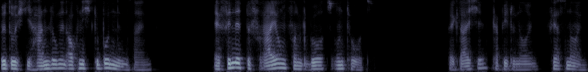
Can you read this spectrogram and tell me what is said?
wird durch die Handlungen auch nicht gebunden sein. Er findet Befreiung von Geburt und Tod. Vergleiche Kapitel 9, Vers 9.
